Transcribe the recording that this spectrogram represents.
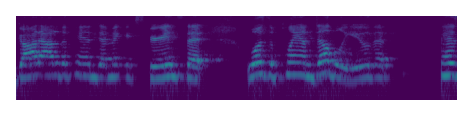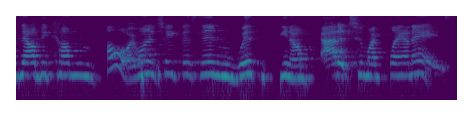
got out of the pandemic experience that was a plan W that has now become oh i want to take this in with you know add it to my plan a's.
